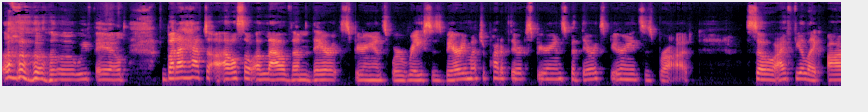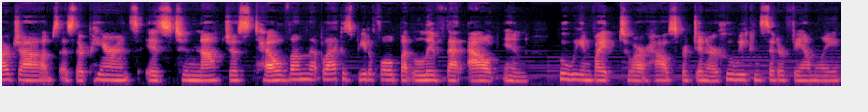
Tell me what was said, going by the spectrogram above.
oh, we failed. But I have to also allow them their experience where race is very much a part of their experience, but their experience is broad. So I feel like our jobs as their parents is to not just tell them that black is beautiful, but live that out in who we invite to our house for dinner, who we consider family,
